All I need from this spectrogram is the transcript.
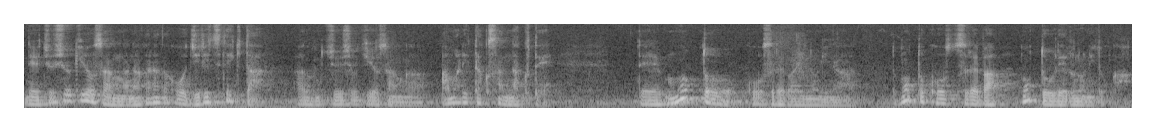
で中小企業さんがなかなかこう自立できたあの中小企業さんがあまりたくさんなくてでもっとこうすればいいのになもっとこうすればもっと売れるのにとか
